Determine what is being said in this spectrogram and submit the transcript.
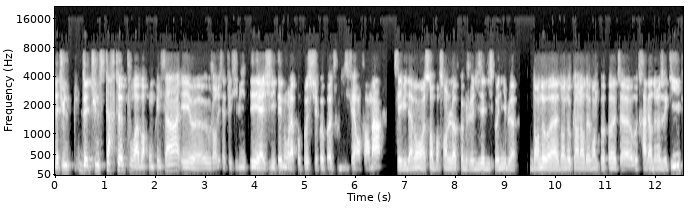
d'être une d'être une start-up pour avoir compris ça. Et aujourd'hui, cette flexibilité et agilité, nous on la propose chez Popot sous différents formats. C'est évidemment 100% de l'offre, comme je le disais, disponible dans nos euh, dans nos corners de vente Popot euh, au travers de nos équipes.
